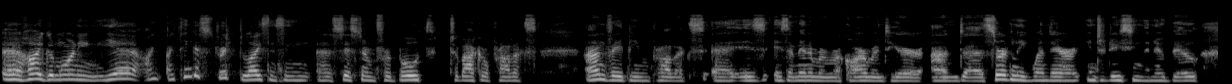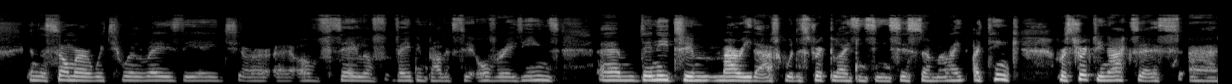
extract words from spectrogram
Uh, hi, good morning. Yeah, I, I think a strict licensing uh, system for both tobacco products and vaping products uh, is is a minimum requirement here. And uh, certainly when they're introducing the new bill in the summer, which will raise the age or, uh, of sale of vaping products to over 18s, um, they need to marry that with a strict licensing system. And I, I think restricting access uh,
